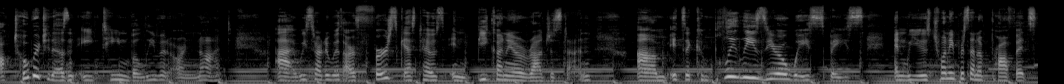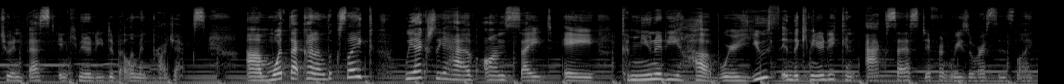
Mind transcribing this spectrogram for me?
October 2018, believe it or not. Uh, we started with our first guest house in Bikaner, Rajasthan. Um, it's a completely zero waste space, and we use 20% of profits to invest in community development projects. Um, what that kind of looks like, we actually have on site a community hub where youth in the community can access different resources like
